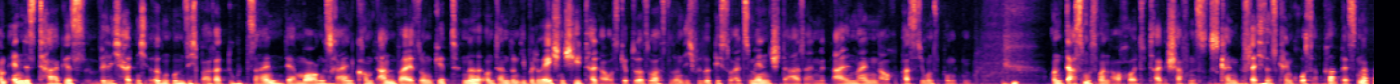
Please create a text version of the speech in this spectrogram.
am Ende des Tages will ich halt nicht irgendein unsichtbarer Dude sein, der morgens reinkommt, Anweisungen gibt ne, und dann so ein Evaluation Sheet halt ausgibt oder sowas, sondern ich will wirklich so als Mensch da sein mit allen meinen auch Passionspunkten. Mhm. Und das muss man auch heutzutage schaffen. Das ist kein, vielleicht ist das kein großer Purpose, ne?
